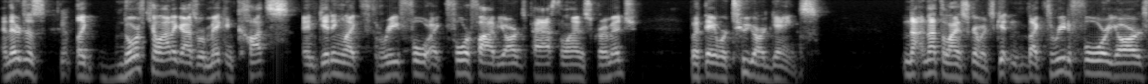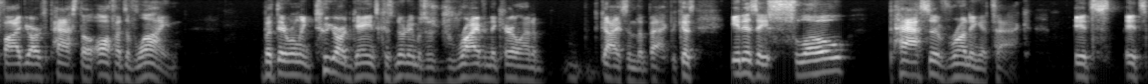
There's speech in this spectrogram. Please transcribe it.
And they're just yep. like North Carolina guys were making cuts and getting like three, four, like four or five yards past the line of scrimmage, but they were two yard gains. Not not the line of scrimmage, getting like three to four yards, five yards past the offensive line. But they were only two yard gains because Notre Dame was just driving the Carolina guys in the back because it is a slow, passive running attack. It's it's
